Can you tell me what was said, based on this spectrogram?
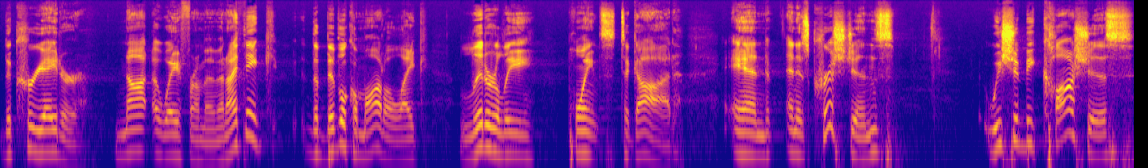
the Creator, not away from Him. And I think the biblical model, like, literally points to God. And, and as Christians, we should be cautious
